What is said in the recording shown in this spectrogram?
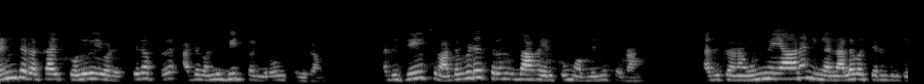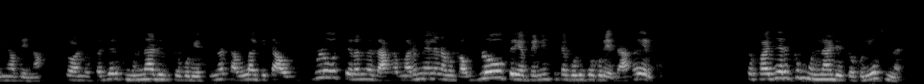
ரெண்டு ரக்காய் தொழுகையோட சிறப்பு அதை வந்து பீட் பண்ணிடும்னு சொல்றாங்க அது ஜெயிச்சிடும் அதை விட சிறந்ததாக இருக்கும் அப்படின்னு சொல்றாங்க. அதுக்கான உண்மையான நீங்க நலவை தெரிஞ்சுக்கிட்டீங்க அப்படின்னா ஸோ அந்த ஃபஜருக்கு முன்னாடி இருக்கக்கூடிய சுண்ணத் அல்லா கிட்ட அவ்வளோ சிறந்ததாக மறுமையில நமக்கு அவ்வளோ பெரிய பெனிஃபிட்டை கொடுக்கக்கூடியதாக இருக்கும். ஸோ ஃபஜருக்கு முன்னாடி இருக்கக்கூடிய சுனர்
